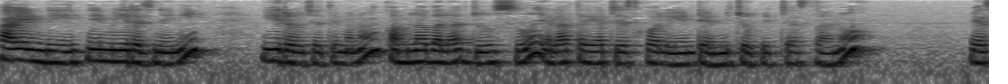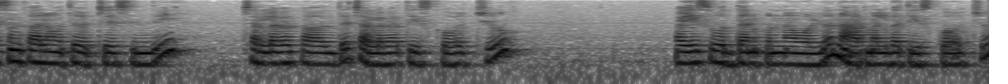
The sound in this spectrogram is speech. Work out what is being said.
హాయ్ అండి నేను మీ రజనీని. ఈరోజు అయితే మనం కమలాబల జ్యూస్ ఎలా తయారు చేసుకోవాలి ఏంటి అన్ని చూపించేస్తాను. వేసంకాలం అయితే వచ్చేసింది. చల్లగా కావాలితే చల్లగా తీసుకోవచ్చు. ఐస్ వద్దనుకున్న వాళ్ళు నార్మల్గా తీసుకోవచ్చు.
